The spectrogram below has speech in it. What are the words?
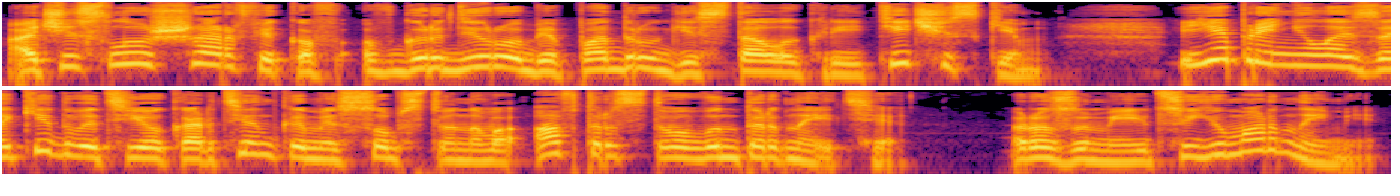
а число шарфиков в гардеробе подруги стало критическим, я принялась закидывать ее картинками собственного авторства в интернете, разумеется, юморными.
